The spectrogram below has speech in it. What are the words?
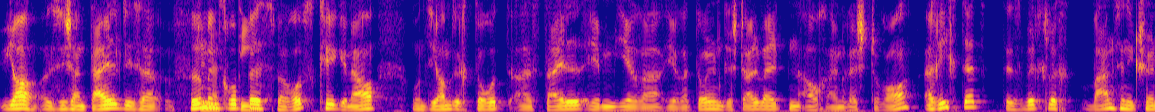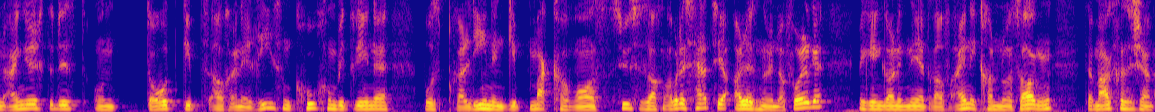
Ja, es ist ein Teil dieser Firmengruppe Swarovski, genau. Und sie haben sich dort als Teil eben ihrer, ihrer tollen Kristallwelten auch ein Restaurant errichtet, das wirklich wahnsinnig schön eingerichtet ist. Und dort gibt es auch eine riesen Kuchenvitrine, wo es Pralinen gibt, Macarons, süße Sachen. Aber das hört ihr ja alles nur in der Folge. Wir gehen gar nicht näher drauf ein. Ich kann nur sagen, der Markus ist ein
